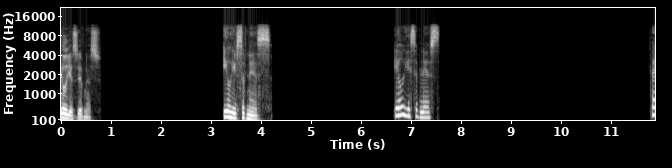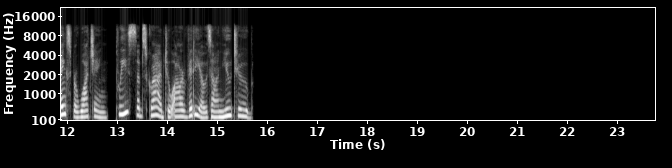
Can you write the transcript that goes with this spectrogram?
Elusiveness. Illusiveness. Elusiveness. Thanks for watching. Please subscribe to our videos on YouTube.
